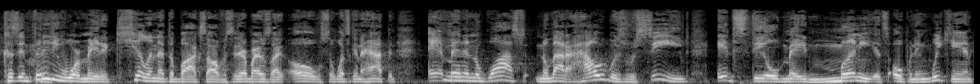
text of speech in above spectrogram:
because Infinity War made a killing at the box office, and everybody was like, "Oh, so what's going to happen?" Ant Man and the Wasp, no matter how it was received, it still made money its opening weekend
